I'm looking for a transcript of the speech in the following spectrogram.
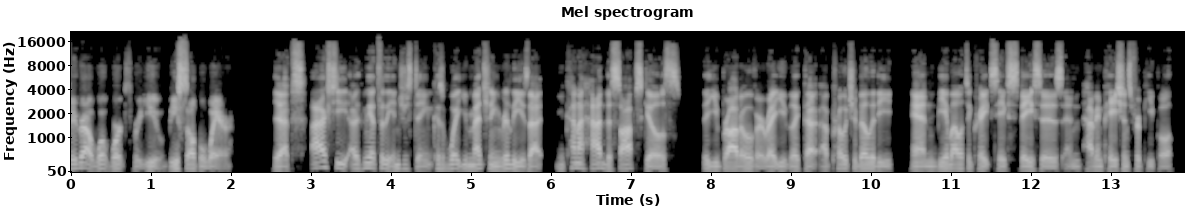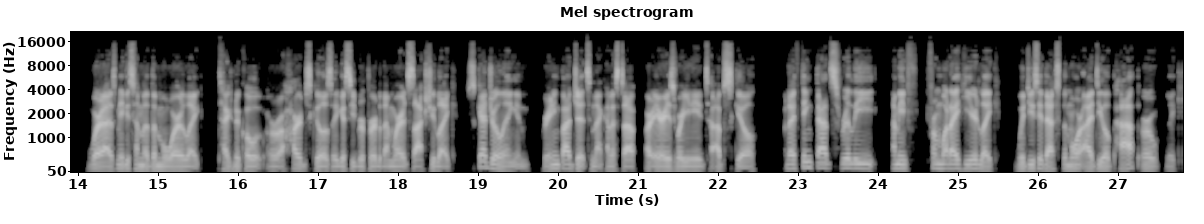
figure out what works for you. Be self aware. Yeah. I actually, I think that's really interesting because what you're mentioning really is that you kind of had the soft skills that you brought over, right? You like that approachability and being able to create safe spaces and having patience for people Whereas maybe some of the more like technical or hard skills, I guess you'd refer to them, where it's actually like scheduling and creating budgets and that kind of stuff are areas where you need to upskill. But I think that's really, I mean, from what I hear, like, would you say that's the more ideal path? Or like,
